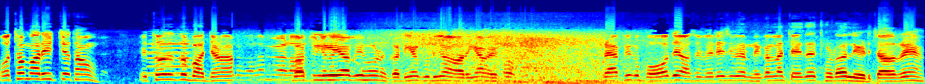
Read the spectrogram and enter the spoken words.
ਉੱਥੋਂ ਮਾਰੀ ਉੱਚੇ ਥਾਂ ਇੱਥੋਂ ਦੇ ਤੋਂ ਵੱਜਣਾ ਬਾਕੀ ਇਹ ਆ ਵੀ ਹੁਣ ਗੱਡੀਆਂ ਗੁੱਡੀਆਂ ਆ ਰਹੀਆਂ, ਵੇਖੋ। ਟ੍ਰੈਫਿਕ ਬਹੁਤ ਆ, ਸਵੇਰੇ ਸਵੇਰ ਨਿਕਲਣਾ ਚਾਹੀਦਾ ਥੋੜਾ ਲੇਟ ਚੱਲ ਰਹੇ ਆ।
